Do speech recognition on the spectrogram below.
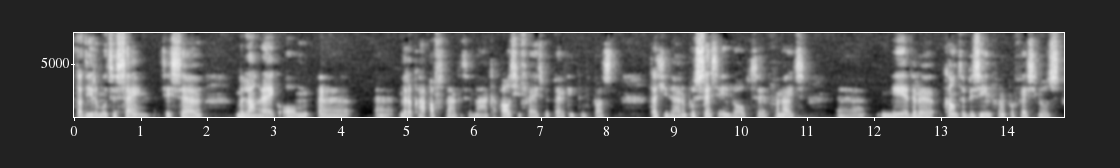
dat die er moeten zijn. Het is uh, belangrijk om uh, uh, met elkaar afspraken te maken. Als je vrijheidsbeperking toepast, dat je daar een proces in loopt hè, vanuit meerdere kanten bezien van professionals.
